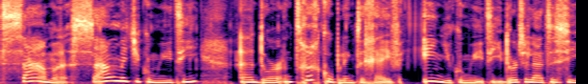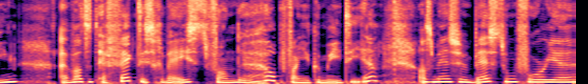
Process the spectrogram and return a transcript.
samen, samen met je community, uh, door een terugkoppeling te geven in je community. Door te laten zien uh, wat het effect is geweest van de hulp van je community. Als mensen hun best doen voor je,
